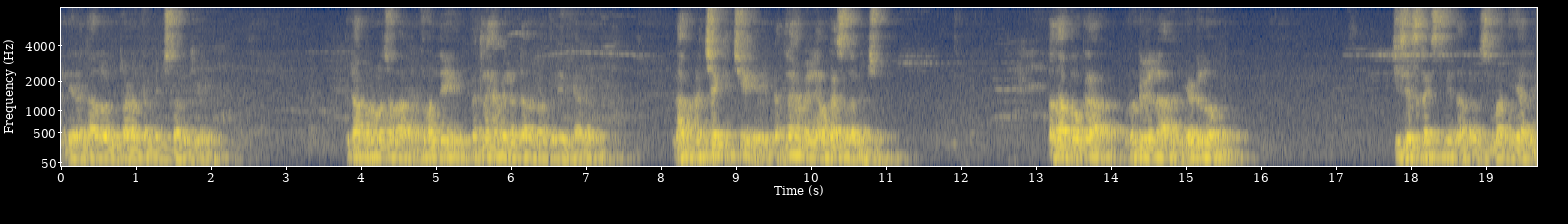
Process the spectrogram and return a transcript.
అన్ని రకాల్లో ఉంటాడని కనిపించడానికి పిఠాపురంలో చాలా ఎంతమంది బెత్లహ్యాం వెళ్ళి ఉంటారో నాకు తెలియదు కానీ నాకు ప్రత్యేకించి బెత్లహం వెళ్ళే అవకాశం లభించింది. దాదాపు ఒక రెండు వేల ఏడులో జీసస్ క్రైస్ట్ మీద సినిమా తీయాలి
